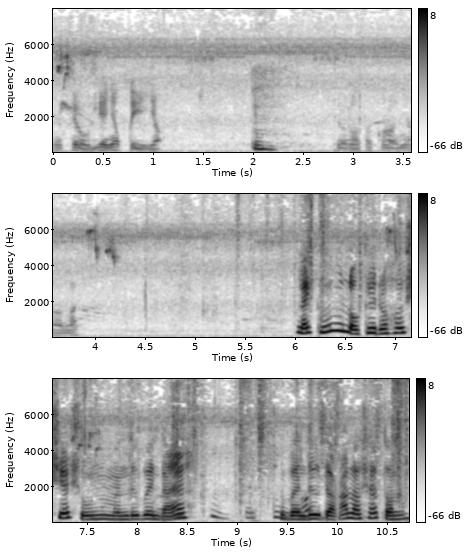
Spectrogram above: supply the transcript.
Nếu tiểu lia nhóc tì vậy. ừ Tiểu rồi phải có là nha lách. lấy cứ lọ kia đó hơi xé xuống mình từ bên đã vẫn bên đó là sao lọ tuần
